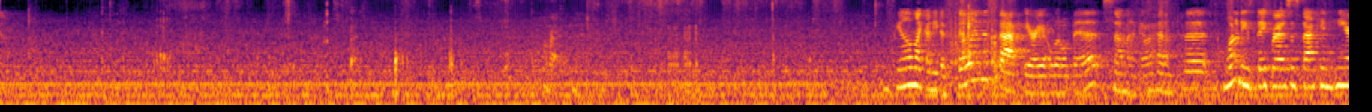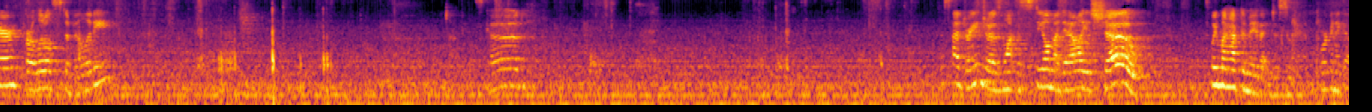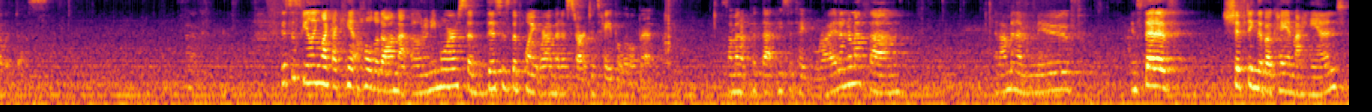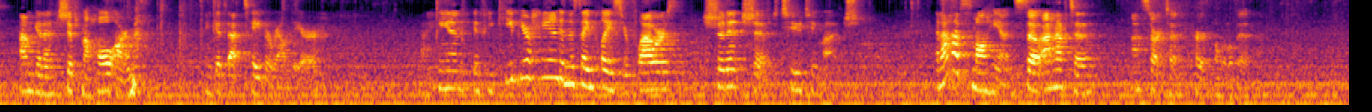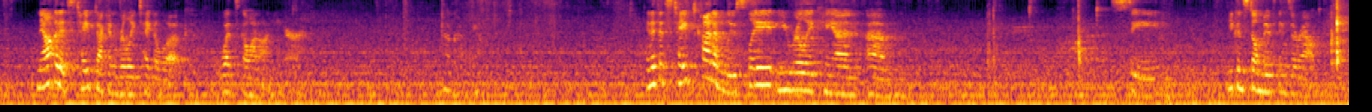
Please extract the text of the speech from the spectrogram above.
Alright. I'm feeling like I need to fill in this back area a little bit, so I'm gonna go ahead and put one of these big roses back in here for a little stability. That feels good. This hydrangea is wanting to steal my dahlia's show. We might have to move it in just a minute. We're gonna go with this. Okay. This is feeling like I can't hold it on my own anymore, so this is the point where I'm gonna start to tape a little bit. So I'm gonna put that piece of tape right under my thumb and I'm gonna move, instead of shifting the bouquet in my hand, I'm gonna shift my whole arm and get that tape around hand, if you keep your hand in the same place, your flowers shouldn't shift too, too much. And I have small hands, so I have to, I start to hurt a little bit. Now that it's taped, I can really take a look what's going on here. Okay. And if it's taped kind of loosely, you really can um, see, you can still move things around.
